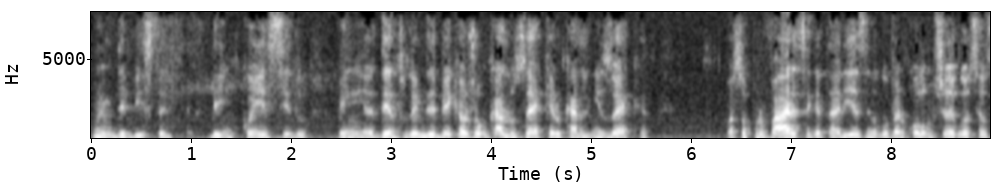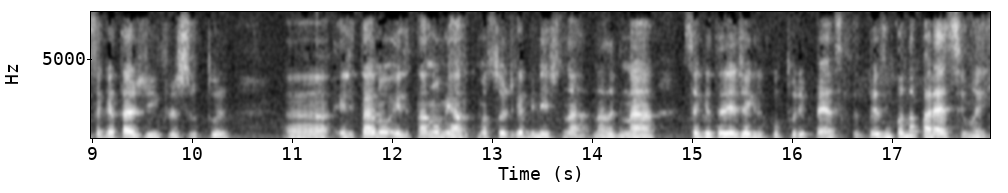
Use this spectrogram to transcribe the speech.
um MDBista bem conhecido, bem eh, dentro do MDB, que é o João Carlos Zecker, o Carlinhos Zecker. Passou por várias secretarias e no governo Colombo chegou a ser o secretário de infraestrutura. Uh, ele está tá nomeado como assessor de gabinete na, na Secretaria de Agricultura e Pesca. De vez em quando aparece um aí.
